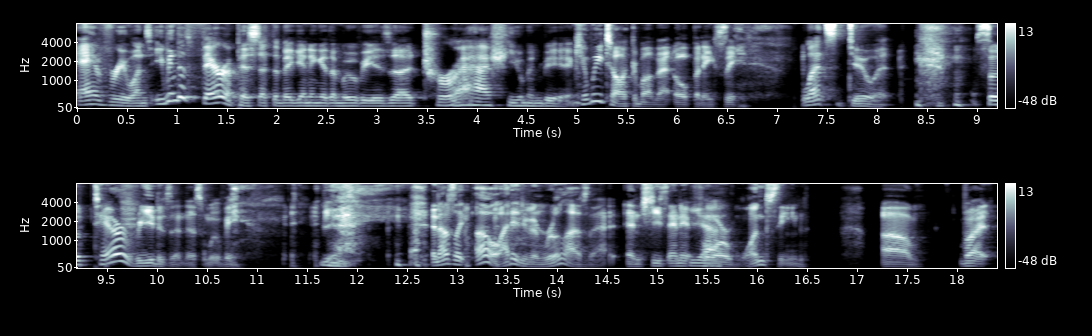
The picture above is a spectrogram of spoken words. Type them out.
everyone's. Even the therapist at the beginning of the movie is a trash human being. can we talk about that opening scene? Let's do it. So Tara Reid is in this movie. yeah. and I was like, oh, I didn't even realize that. And she's in it Yeah. for one scene. Um, but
